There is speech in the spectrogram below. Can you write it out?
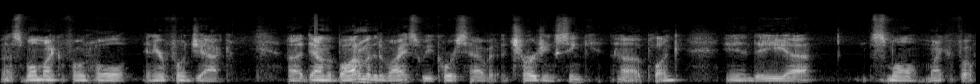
uh, small microphone hole, an earphone jack. Uh, down the bottom of the device, we of course have a charging sync uh, plug and a uh, small microphone.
